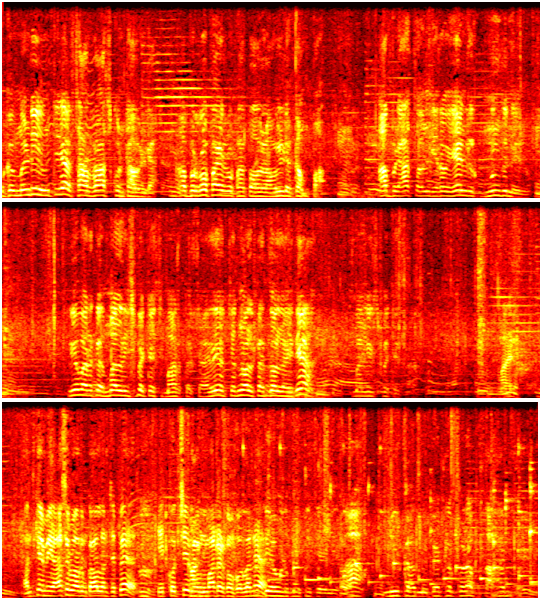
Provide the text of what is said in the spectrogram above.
ఒక మండి ఉంటే సార్ రాసుకుంటా ఉండే అప్పుడు రూపాయి రూపాయి పావులా ఉండే గంప. అప్పుడు వేస్తా ఉండే ఇరవై ఏళ్ళకి ముందు నేను. ఈ వరకు మళ్ళీ ఇచ్చిపెట్టేసి మార్కెట్. అదే చిన్నవాళ్ళు పెద్దవాళ్ళు అయితే మళ్ళీ ఇచ్చిపెట్టేసి అందుకే మీ ఆశీర్వాదం కావాలని చెప్పి ఇటుకు వచ్చి మేము మాట్లాడుకోని దేవుడు మంచి మీకు మీ బిడ్డలకు కూడా సహాయం చేయండి.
